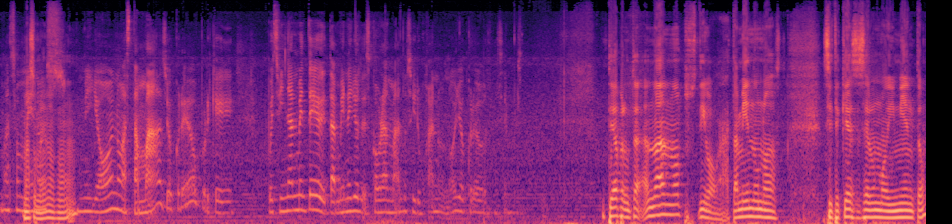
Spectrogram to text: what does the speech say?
más o Más o menos. menos, ¿no? Un millón o hasta más, yo creo, porque pues finalmente también ellos les cobran más los cirujanos, ¿no? Yo creo. siempre. Te iba a preguntar, ah, no, no, pues digo, ah, también uno, si te quieres hacer un movimiento,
